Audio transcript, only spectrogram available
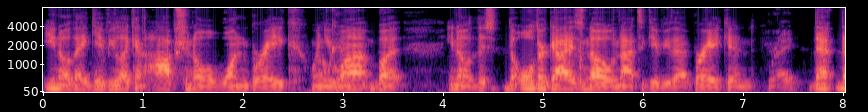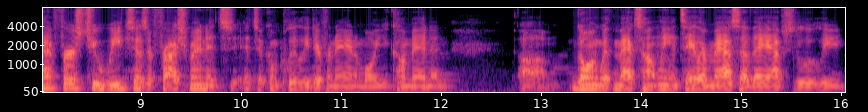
you know they give you like an optional one break when you want, but you know this the older guys know not to give you that break, and right. that that first two weeks as a freshman, it's it's a completely different animal. You come in and um, going with Max Huntley and Taylor Massa, they absolutely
